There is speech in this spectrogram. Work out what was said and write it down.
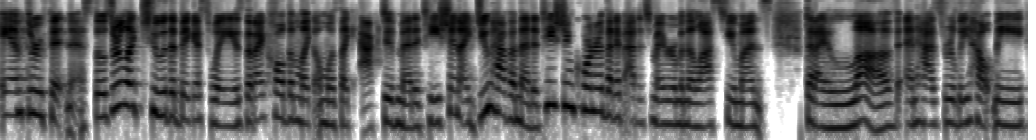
and through fitness. Those are like two of the biggest ways that I call them like almost like active meditation. I do have a meditation corner that I've added to my room in the last few months that I love and has really helped me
